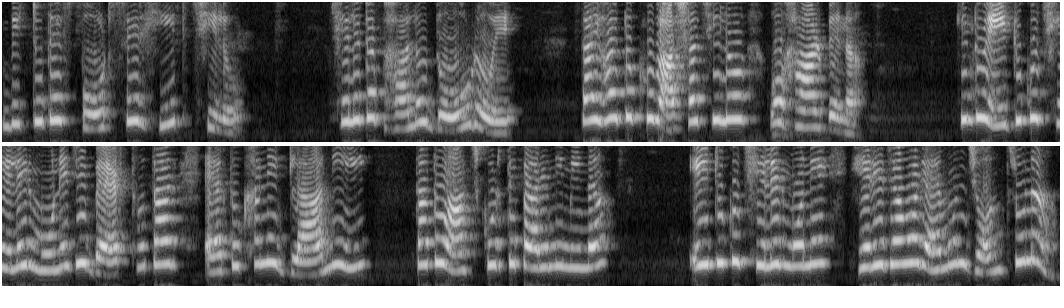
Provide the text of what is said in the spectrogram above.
বিট্টুতে স্পোর্টসের হিট ছিল। ছেলেটা ভালো দৌড়োয়, তাই হয়তো খুব আশা ছিল ও হারবে না। কিন্তু এইটুকু ছেলের মনে যে ব্যর্থতার এতখানি গ্লানি, তা তো আঁচ করতে পারেনি মিনা। এইটুকু ছেলের মনে হেরে যাওয়ার এমন যন্ত্রণা?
